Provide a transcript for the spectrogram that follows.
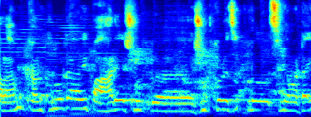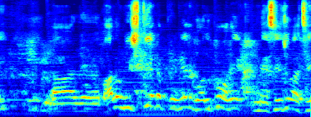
আরাম, কারণ পুরোটা আমি পাহাড়ে শ্যুট শ্যুট করেছি পুরো সিনেমাটাই। আর ভালো মিষ্টি একটা প্রেমের গল্প, অনেক মেসেজও আছে।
